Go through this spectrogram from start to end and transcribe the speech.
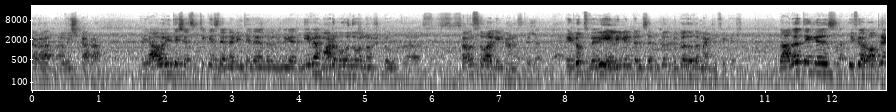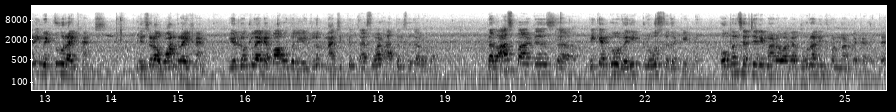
ಥರ ಆವಿಷ್ಕಾರ ಯಾವ ರೀತಿ ಶಸ್ತ್ರಚಿಕಿತ್ಸೆ ನಡೀತಿದೆ ಅಂದರೆ ನಿಮಗೆ ನೀವೇ ಮಾಡಬಹುದು ಅನ್ನೋಷ್ಟು ಸರಸವಾಗಿ ಕಾಣಿಸ್ತಿದೆ. It looks very elegant and simple because of the magnification the other thing is if you are operating with two right hands instead of one right hand you look like a Baahubali it look magical that's what happens with body the last part is we can go very close to the kidney open surgery ಮಾಡುವಾಗ ದೂರ ನಿಂತ್ಕೊಂಡು ಮಾಡಬೇಕಾಗುತ್ತೆ.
